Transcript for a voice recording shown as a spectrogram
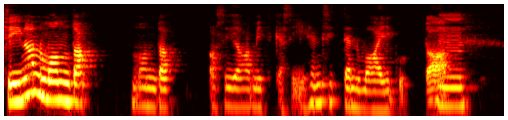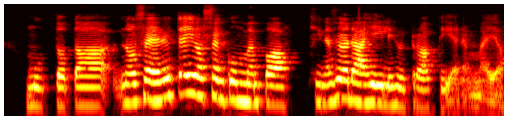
siinä on monta, monta asiaa, mitkä siihen sitten vaikuttaa. Mm. Mutta tota, no se nyt ei ole sen kummempaa. Siinä syödään hiilihydraattia enemmän ja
